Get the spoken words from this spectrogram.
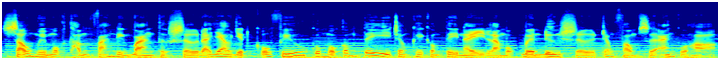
61 thẩm phán liên bang thực sự đã giao dịch cổ phiếu của một công ty trong khi công ty này là một bên đương sự trong phòng xử án của họ.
